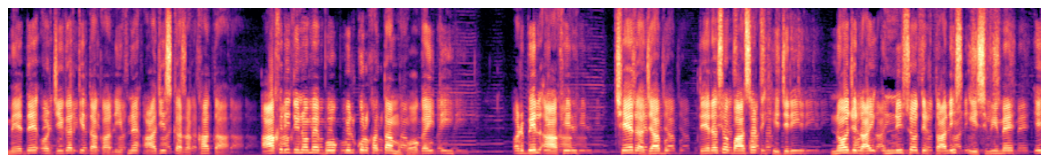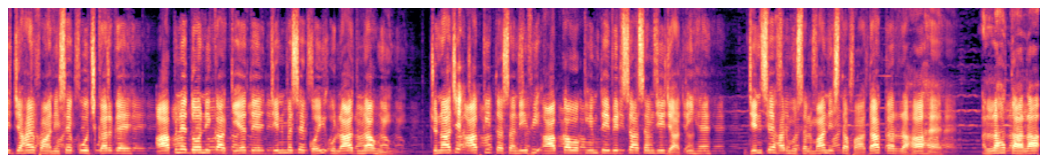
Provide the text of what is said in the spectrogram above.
میدے اور جگر کی تکالیف نے آجز کر رکھا تھا۔ آخری دنوں میں بھوک بالکل ختم ہو گئی تھی۔ اور بالآخر چھ رجب تیرہ سو باسٹھ ہجری نو جولائی انیس سو ترتالیس عیسوی میں اس جہاں فانی سے کوچ کر گئے۔ آپ نے دو نکاح کیے تھے جن میں سے کوئی اولاد نہ ہوئی۔ چنانچہ آپ کی تصنیفی آپ کا وہ قیمتی ورثہ سمجھی جاتی ہیں جن سے ہر مسلمان استفادہ کر رہا ہے۔ اللہ تعالیٰ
